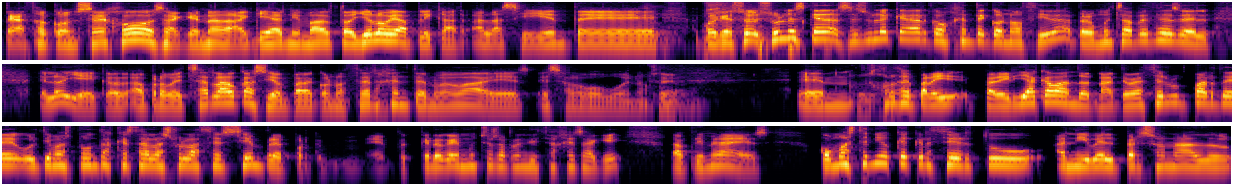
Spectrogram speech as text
Pedazo consejo, o sea que nada, aquí animado todo. Yo lo voy a aplicar a la siguiente. Porque quedar, se suele quedar con gente conocida, pero muchas veces el, el oye, aprovechar la ocasión para conocer gente nueva es, es algo bueno. Sí. Em, Jorge, para ir, para ir ya acabando, te voy a hacer un par de últimas preguntas que estas las suelo hacer siempre porque eh, creo que hay muchos aprendizajes aquí. La primera es, ¿cómo has tenido que crecer tú a nivel personal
